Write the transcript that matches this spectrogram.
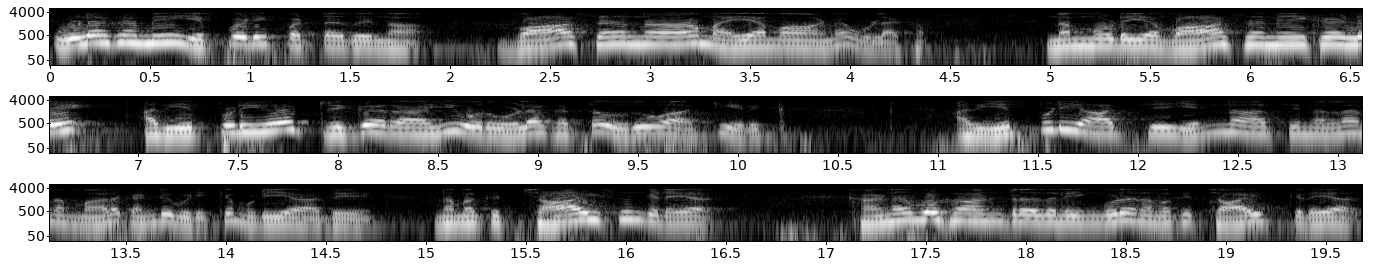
உலகமே எப்படிப்பட்டதுன்னா வாசனாமயமான உலகம். நம்முடைய வாசனைகளே அது எப்படியோ ட்ரிகர் ஆகி ஒரு உலகத்தை உருவாக்கி இருக்கு. அது எப்படி ஆச்சு என்ன ஆச்சுன்னெல்லாம் நம்மளால கண்டுபிடிக்க முடியாது. நமக்கு சாய்ஸும் கிடையாது. கனவு காண்றதுலையும் கூட நமக்கு சாய்ஸ் கிடையாது.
